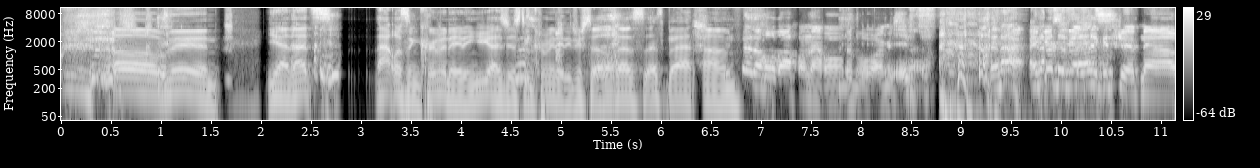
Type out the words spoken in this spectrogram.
Oh man, yeah, that's that was incriminating. You guys just incriminated yourselves. That's that's bad. Um, I'm gonna hold off on that one for the longest time. In our, I in our guess we take a defense, trip now.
